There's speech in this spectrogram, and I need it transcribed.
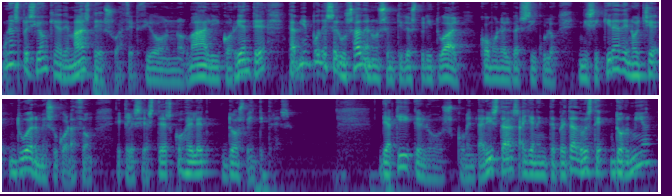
una expresión que además de su acepción normal y corriente, también puede ser usada en un sentido espiritual, como en el versículo, ni siquiera de noche duerme su corazón. Eclesiastés Cogelet 2.23. De aquí que los comentaristas hayan interpretado este dormía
